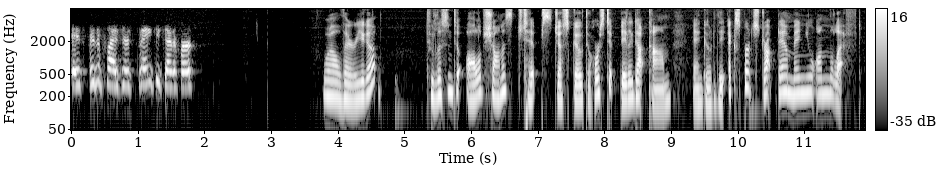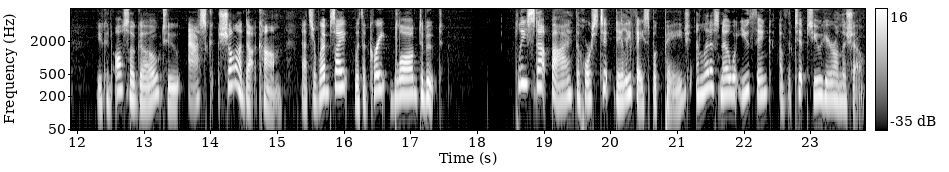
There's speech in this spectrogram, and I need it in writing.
It's been a pleasure. Thank you, Jennifer. Well, there you go. To listen to all of Shawna's tips, just go to horsetipdaily.com and go to the experts drop down menu on the left. You can also go to askshawna.com. That's her website with a great blog to boot. Please stop by the Horse Tip Daily Facebook page and let us know what you think of the tips you hear on the show.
